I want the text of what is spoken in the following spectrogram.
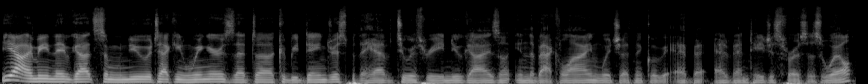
yeah, I mean, they've got some new attacking wingers that uh, could be dangerous, but they have two or three new guys in the back line, which I think will be ad- advantageous for us as well.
